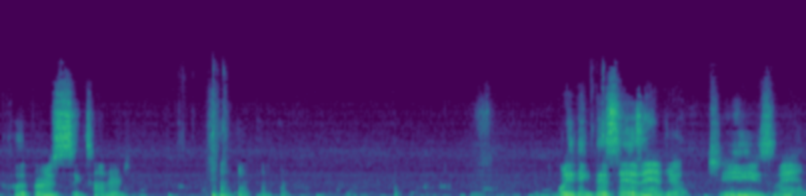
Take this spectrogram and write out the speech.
Clippers, 600. what do you think this is, Andrew? Jeez, man.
